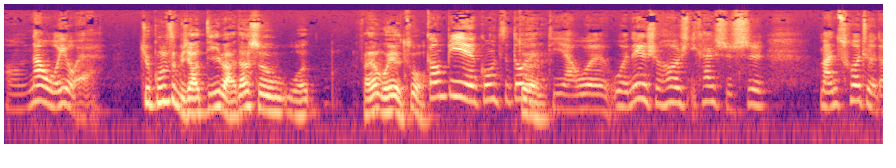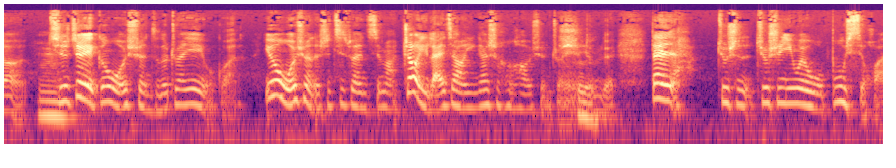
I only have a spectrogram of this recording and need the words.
哦。那我有哎，就工资比较低吧，但是我反正我也做。刚毕业工资都很低啊。我我那个时候一开始是蛮挫折的，嗯其实这也跟我选择的专业有关，因为我选的是计算机嘛，照理来讲应该是很好选专业，对不对？但就是就是因为我不喜欢，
